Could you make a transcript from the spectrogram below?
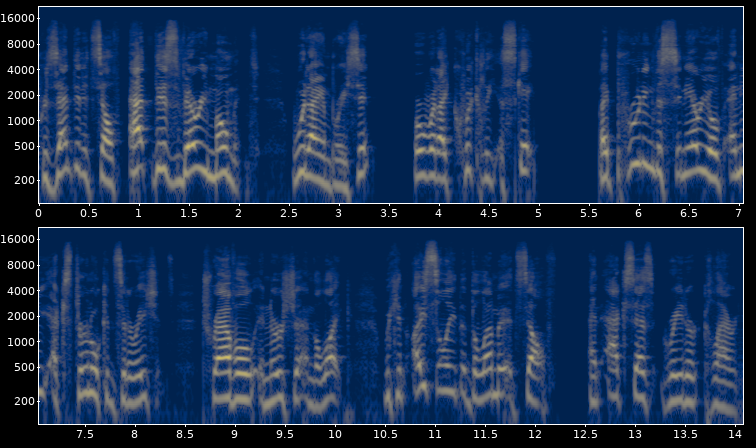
presented itself at this very moment, would I embrace it or would I quickly escape? By pruning the scenario of any external considerations, travel, inertia, and the like, we can isolate the dilemma itself and access greater clarity.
